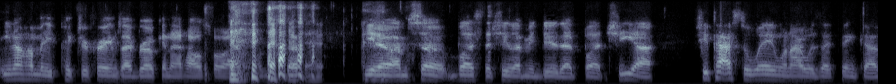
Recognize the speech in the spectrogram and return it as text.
you know how many picture frames I broke in that household. So, you know I'm so blessed that she let me do that. But she uh she passed away when I was I think uh,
